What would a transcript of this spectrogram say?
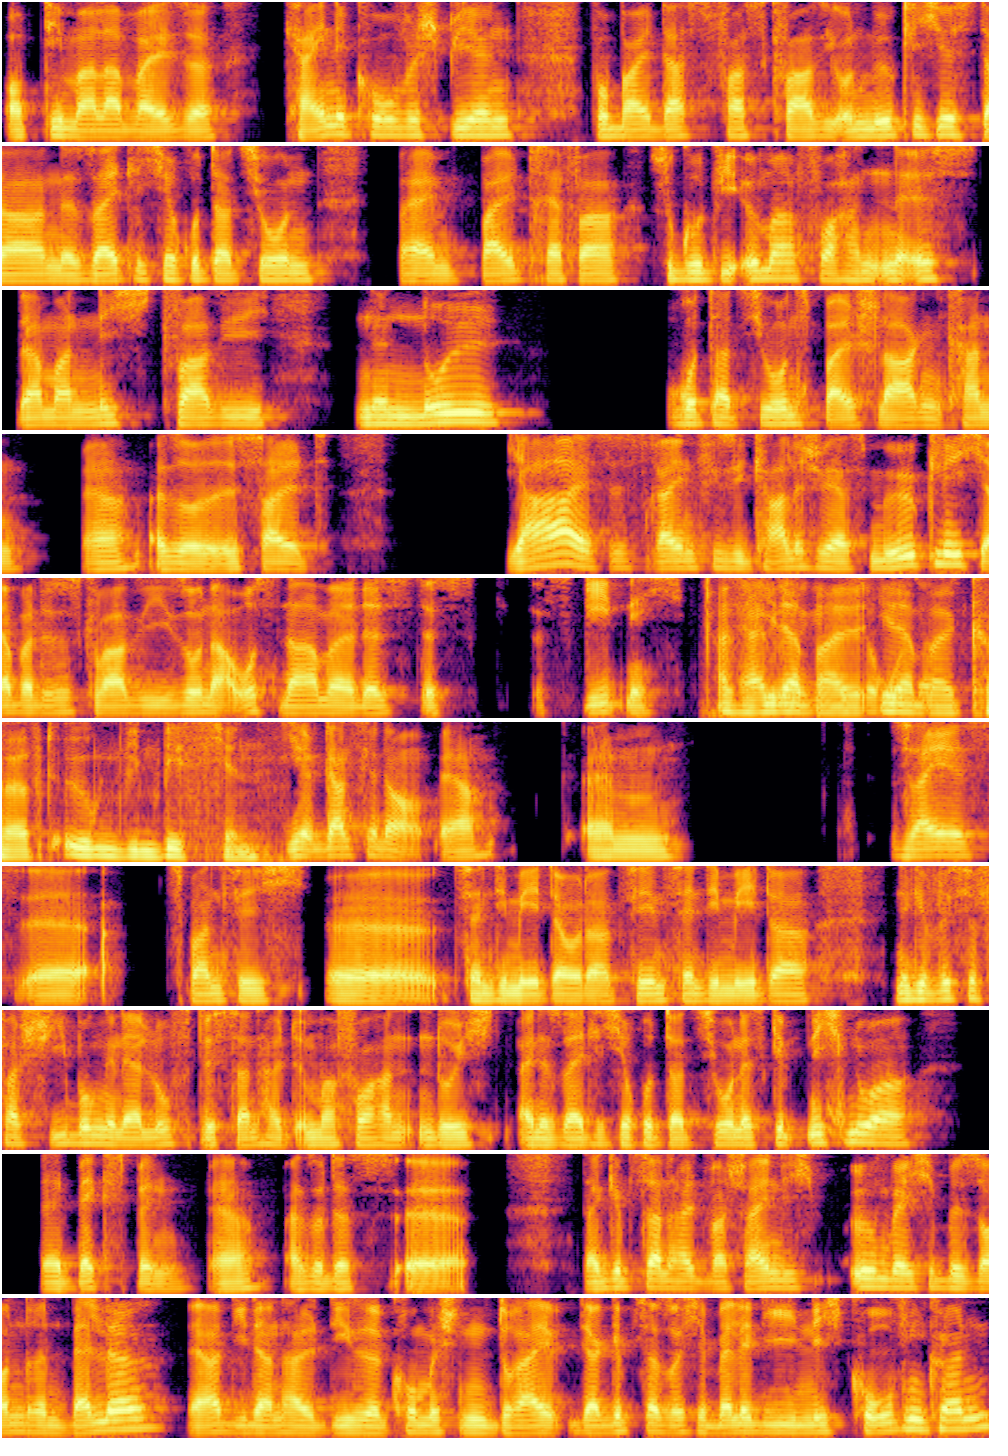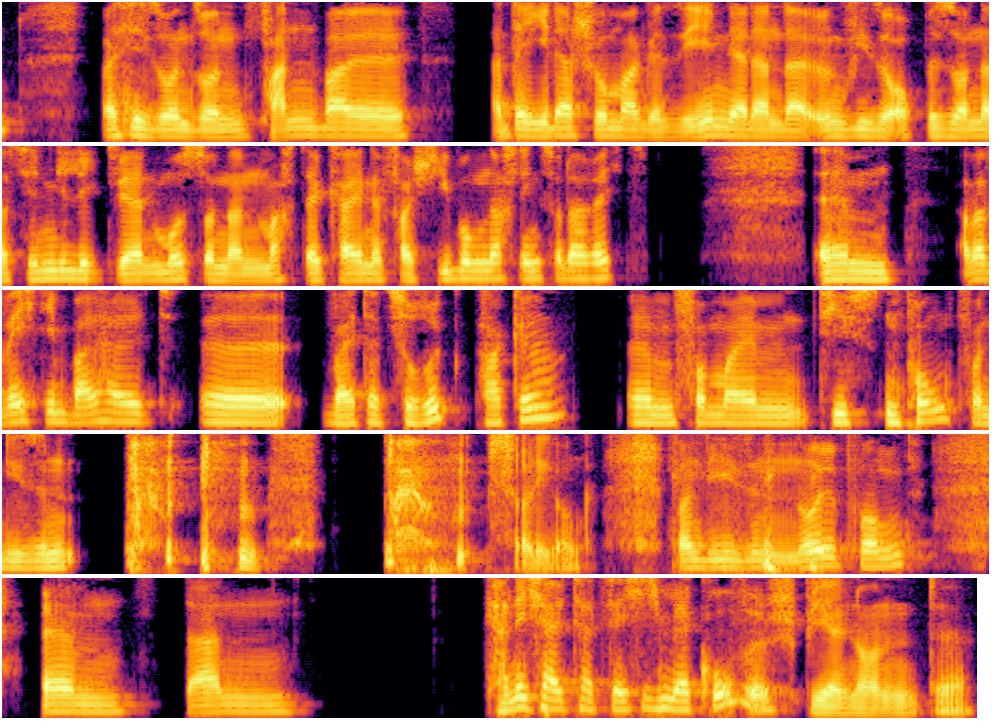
optimalerweise keine Kurve spielen, wobei das fast quasi unmöglich ist, da eine seitliche Rotation beim Balltreffer so gut wie immer vorhanden ist, da man nicht quasi eine Null Rotationsball schlagen kann. Ja, also ist halt, ja, es ist rein physikalisch wäre es möglich, aber das ist quasi so eine Ausnahme, das, das, das geht nicht. Also, also jeder Ball, jeder Ball curved irgendwie ein bisschen. Ja, ganz genau, ja. Ähm, sei es äh, 20 äh, Zentimeter oder 10 Zentimeter, eine gewisse Verschiebung in der Luft ist dann halt immer vorhanden durch eine seitliche Rotation. Es gibt nicht nur äh, Backspin, ja, also das äh, da gibt's dann halt wahrscheinlich irgendwelche besonderen Bälle, ja, die dann halt diese komischen drei, da gibt's ja solche Bälle, die nicht kurven können. Weiß nicht, so ein, so ein Pfannenball hat ja jeder schon mal gesehen, der dann da irgendwie so auch besonders hingelegt werden muss und dann macht er keine Verschiebung nach links oder rechts. Ähm, aber wenn ich den Ball halt äh, weiter zurückpacke, ähm, von meinem tiefsten Punkt, von diesem Entschuldigung, von diesem Nullpunkt, ähm, dann kann ich halt tatsächlich mehr Kurve spielen und äh,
